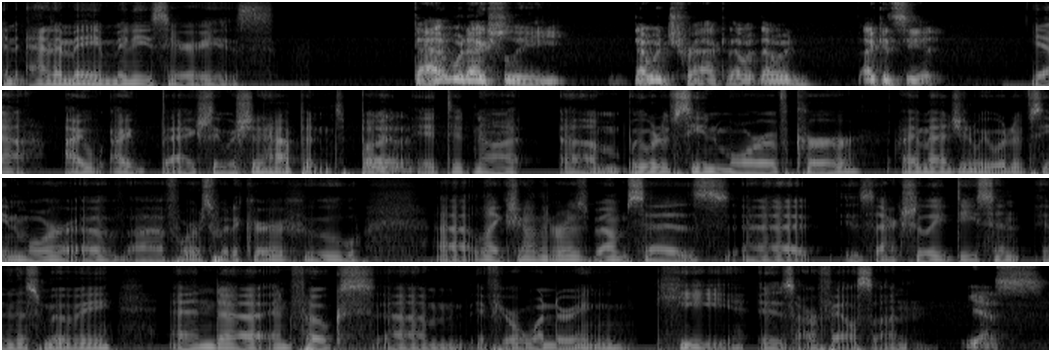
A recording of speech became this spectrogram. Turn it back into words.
an anime miniseries. that would actually that would track. That would that would I could see it. Yeah, I I actually wish it happened, but it did not. Um, we would have seen more of Ker. I imagine we would have seen more of uh, Forest Whitaker, who, uh, like Jonathan Rosenbaum says, uh, is actually decent in this movie. And uh, and folks, um, if you're wondering, he is our fail son. Yes,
